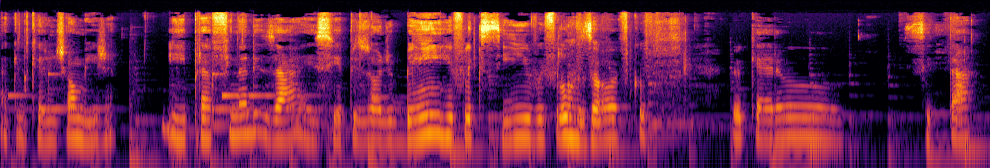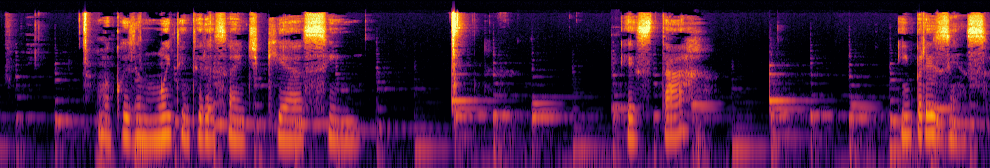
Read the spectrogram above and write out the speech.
aquilo que a gente almeja. E para finalizar esse episódio bem reflexivo e filosófico, eu quero citar uma coisa muito interessante que é assim: estar em presença.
